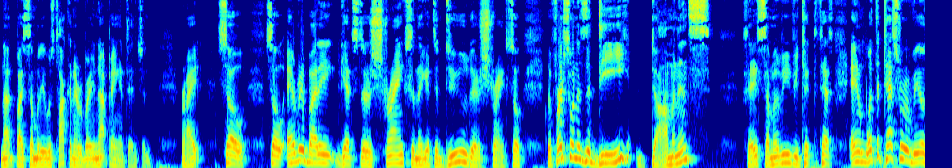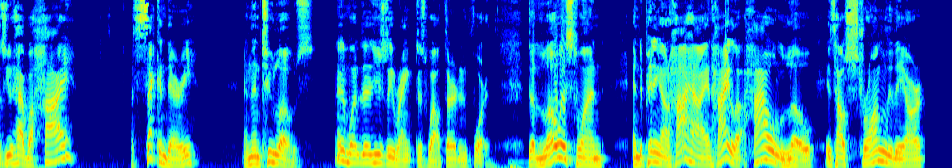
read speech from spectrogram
not by somebody who was talking to everybody not paying attention. Right. So, so everybody gets their strengths and they get to do their strengths. So the first one is a D, dominance. Say some of you, if you took the test and what the test reveals, you have a high, a secondary, and then two lows. And one, they're usually ranked as well, third and fourth. The lowest one, and depending on how high and high low, how low is how strongly they are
